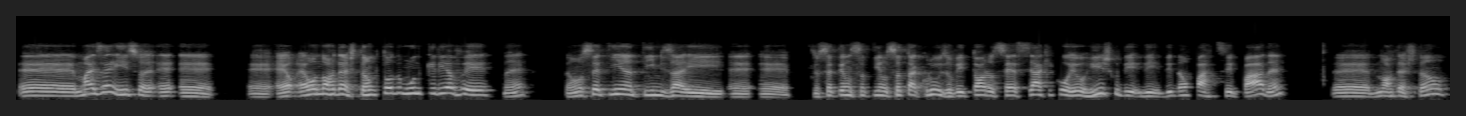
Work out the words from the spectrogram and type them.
É, mas é isso, é, é, é, é, é o Nordestão que todo mundo queria ver, né? Então você tinha times aí, é, é, você tem um, tinha o Santa Cruz, o Vitória, o CSA, que correu o risco de, de, de não participar, né? É, do Nordestão.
